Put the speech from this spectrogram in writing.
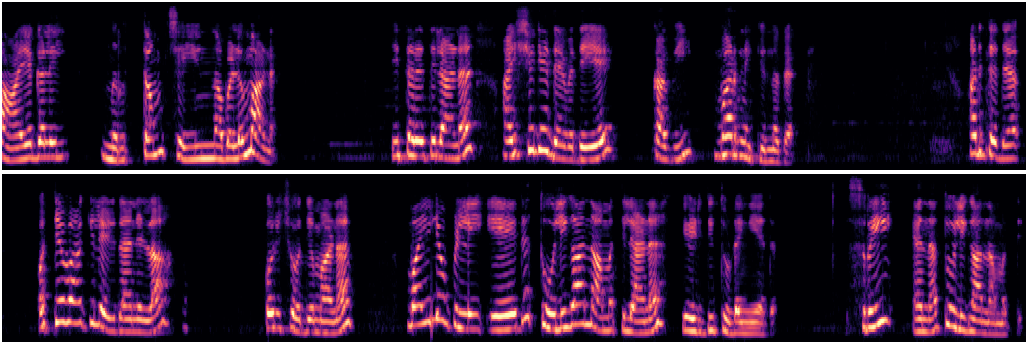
പായകളിൽ നൃത്തം ചെയ്യുന്നവളുമാണ്. ഇത്തരത്തിലാണ് ഐശ്വര്യ ദേവതയെ കവി വർണിക്കുന്നത്. അടുത്തത് ഒറ്റവാക്കിൽ എഴുതാനുള്ള ഒരു ചോദ്യമാണ്. വൈലോപ്പിള്ളി ഏത് തൂലികാനാമത്തിലാണ് എഴുതി തുടങ്ങിയത്? ശ്രീ എന്ന തൂലികാനാമത്തിൽ.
